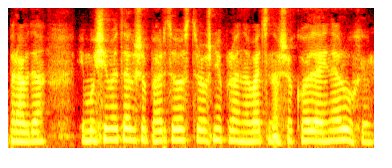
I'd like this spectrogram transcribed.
Prawda? I musimy także bardzo ostrożnie planować nasze kolejne ruchy.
